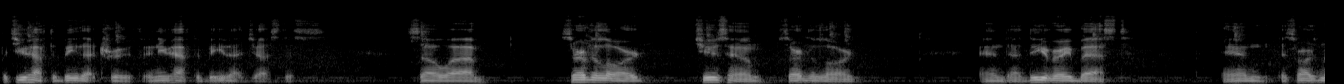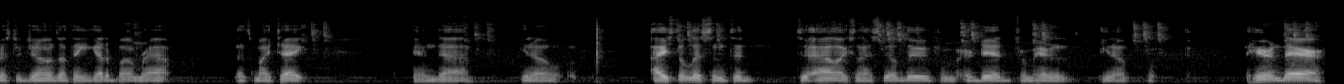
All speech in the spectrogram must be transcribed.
But you have to be that truth, and you have to be that justice. So um, serve the Lord, choose Him, serve the Lord, and uh, do your very best. And as far as Mr. Jones, I think he got a bum rap. That's my take. And uh, you know, I used to listen to to Alex, and I still do from or did from here to you know here and there.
